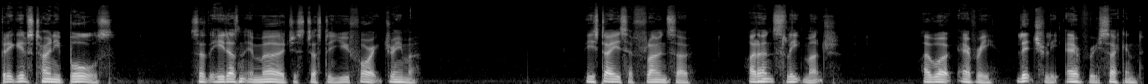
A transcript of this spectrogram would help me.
But it gives Tony balls so that he doesn't emerge as just a euphoric dreamer. These days have flown so. I don't sleep much. I work every, literally every second,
